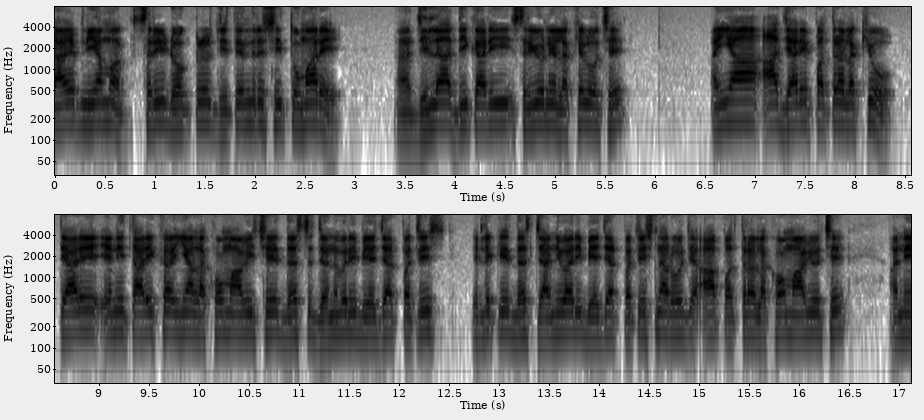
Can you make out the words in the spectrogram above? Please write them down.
નાયબ નિયામક શ્રી ડૉક્ટર જીતેન્દ્રસિંહ તોમારે જિલ્લા અધિકારી શ્રીઓને લખેલો છે. અહીંયા આ જ્યારે પત્ર લખ્યો ત્યારે એની તારીખ અહીંયા લખવામાં આવી છે દસ જનવરી બે હજાર પચીસ, એટલે કે દસ જાન્યુઆરી બે હજાર પચીસના રોજ આ પત્ર લખવામાં આવ્યો છે. અને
